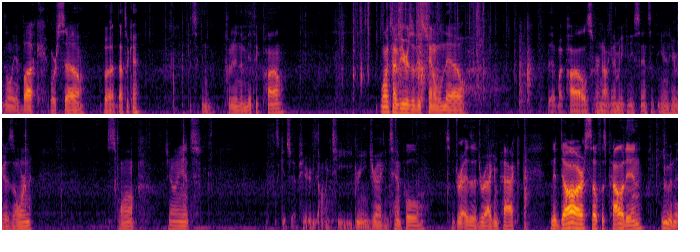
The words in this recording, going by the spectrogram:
is only a buck or so, but that's okay. Guess I can put it in the mythic pile. Longtime viewers of this channel will know that my piles are not going to make any sense at the end. Here we got a Xorn, Swamp, Giant. Let's get you up here. Yuan-ti, Green Dragon Temple. Some dra the Dragon Pack. Nadaar, Selfless Paladin. Ooh, and the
